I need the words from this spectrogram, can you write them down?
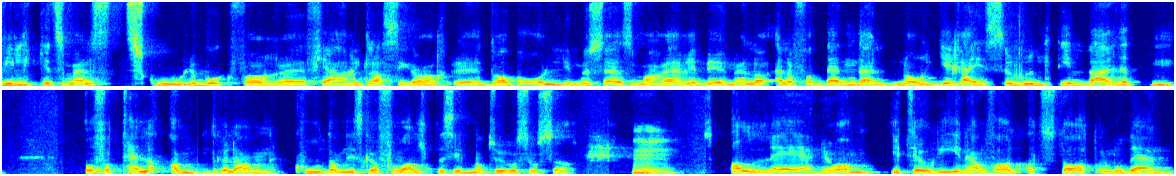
hvilket som helst skolebok for fjerdeklassinger, fjerdeklassikere, uh, dra på oljemuseet som vi har her i byen, eller, eller for den del, Norge reiser rundt i verden og fortelle andre land hvordan de skal forvalte sine naturressurser. Mm. Alle er enige om, i teorien iallfall, at Statoil-modellen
